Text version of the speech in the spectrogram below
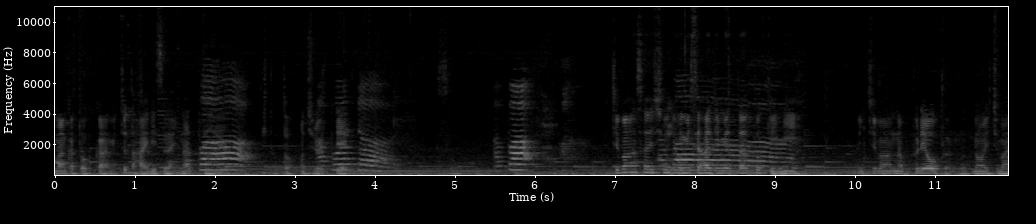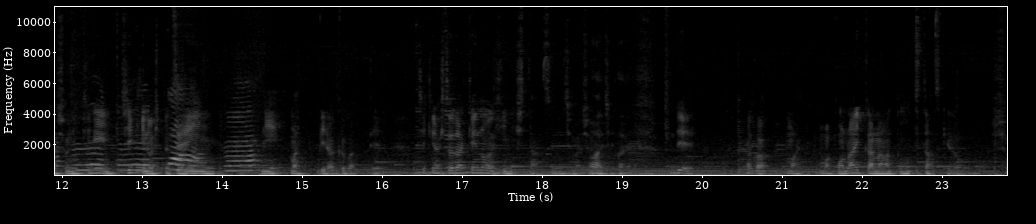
なんか遠くからちょっと入りづらいなっていう人ともちろんいてそう。一番最初にお店始めた時に一番のプレオープンの一番初日に地域の人全員に、まあ、ビラ配って地域の人だけの日にしたんですよね一番初日、はいはい。でなんか、まあ、まあ来ないかなと思ってたんですけど初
